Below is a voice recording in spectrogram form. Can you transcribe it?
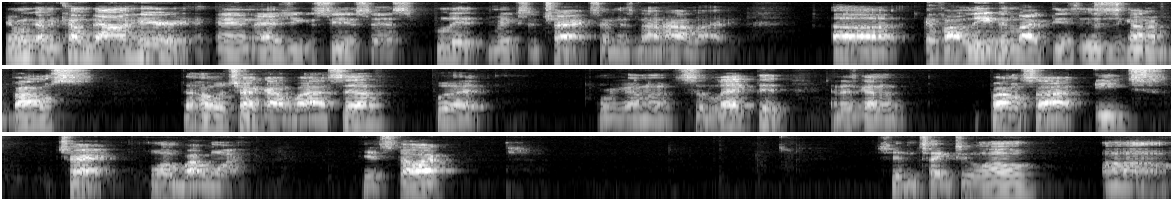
Then we're gonna come down here, and as you can see, it says Split Mixer Tracks, and it's not highlighted. Uh, if I leave it like this, it's just gonna bounce the whole track out by itself. But we're gonna select it, and it's gonna bounce out each track one by one. Hit start. Shouldn't take too long. Um,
